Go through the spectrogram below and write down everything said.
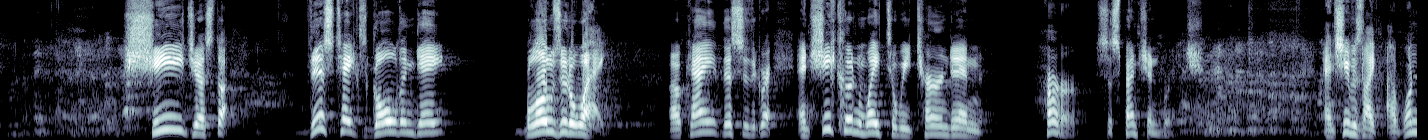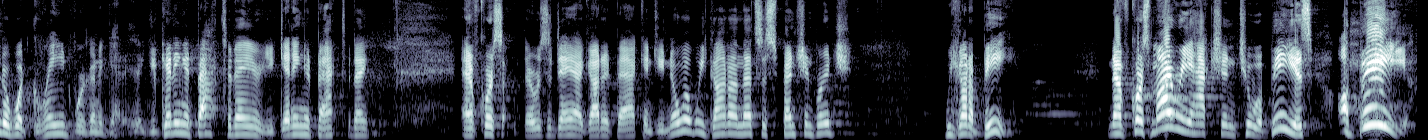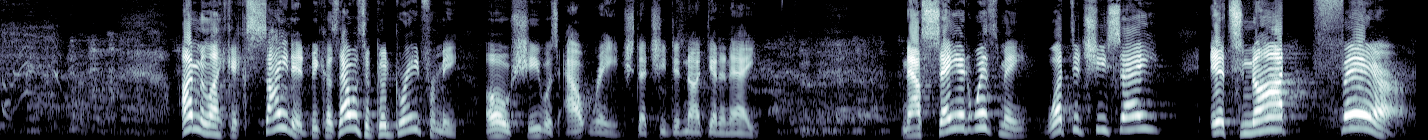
she just thought, this takes Golden Gate, blows it away. Okay? This is the great. And she couldn't wait till we turned in her suspension bridge. and she was like, I wonder what grade we're going to get. Are you getting it back today? Are you getting it back today? And of course, there was a day I got it back, and do you know what we got on that suspension bridge? We got a B. Now, of course, my reaction to a B is a B. I'm like excited because that was a good grade for me. Oh, she was outraged that she did not get an A. now say it with me. What did she say? It's not fair.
